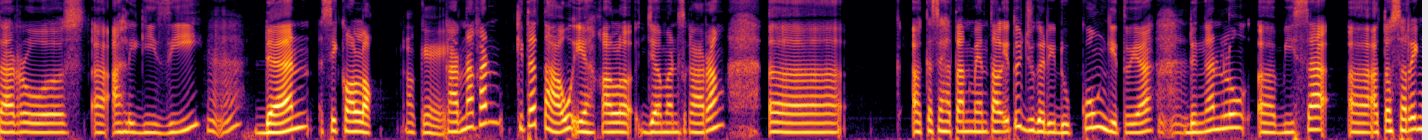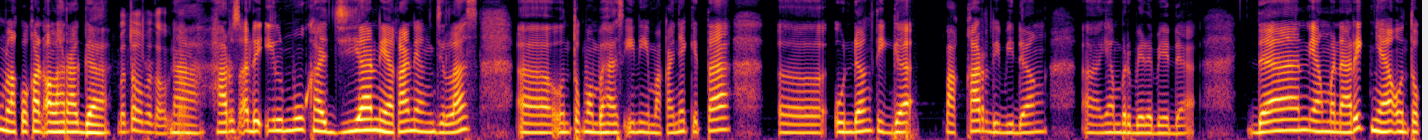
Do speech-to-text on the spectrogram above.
terus eh, ahli gizi, Mm-mm. dan psikolog. Oke. Karena kan kita tahu ya kalau zaman sekarang eh eh, kesehatan mental itu juga didukung gitu ya Mm-mm. dengan lu eh, bisa eh, atau sering melakukan olahraga. Betul betul. betul. Nah, harus ada ilmu kajian ya kan yang jelas eh, untuk membahas ini. Makanya kita eh, undang tiga pakar di bidang eh, yang berbeda-beda. Dan yang menariknya untuk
